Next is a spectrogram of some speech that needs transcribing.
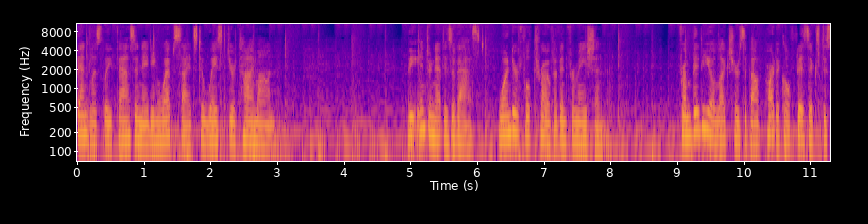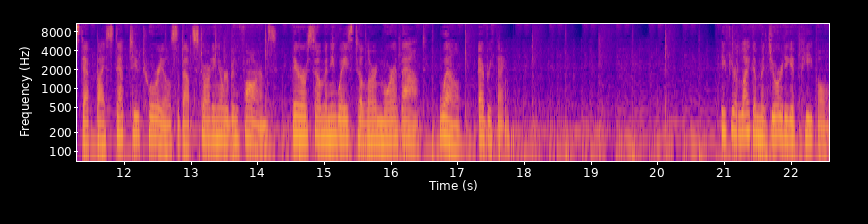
Endlessly Fascinating Websites to Waste Your Time On. The internet is a vast, wonderful trove of information. From video lectures about particle physics to step by step tutorials about starting urban farms, there are so many ways to learn more about, well, everything. If you're like a majority of people,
